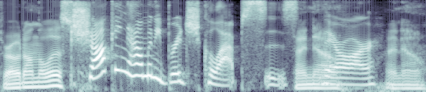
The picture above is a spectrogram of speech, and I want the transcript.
Throw it on the list. shocking how many bridge collapses I know. there are. I know.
